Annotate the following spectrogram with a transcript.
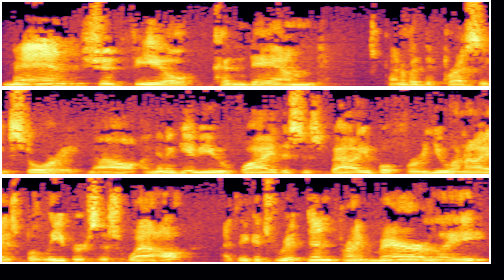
man should feel condemned. Kind of a depressing story. Now, I'm going to give you why this is valuable for you and I as believers as well. I think it's written primarily,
